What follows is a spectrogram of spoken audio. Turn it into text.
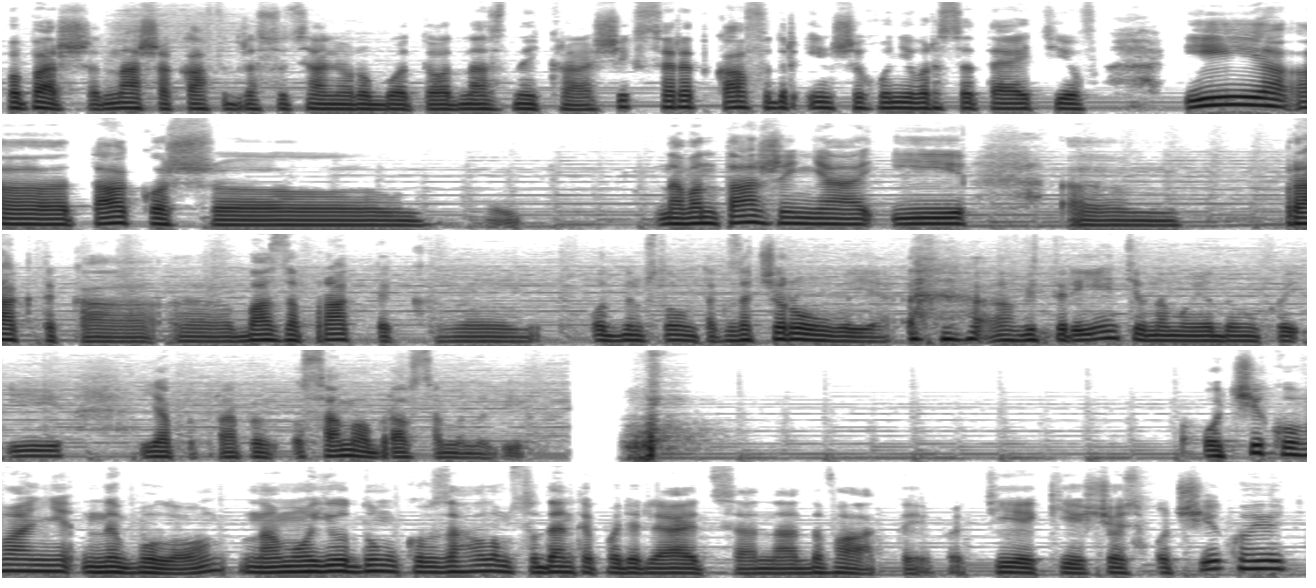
По-перше, наша кафедра соціальної роботи одна з найкращих серед кафедр інших університетів, і е, також е, навантаження і ем, практика, е, база практик, е, одним словом, так зачаровує абітурієнтів, на мою думку, і я потрапив, саме обрав саме набір. Очікувань не було. На мою думку, взагалом студенти поділяються на два типи: ті, які щось очікують,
